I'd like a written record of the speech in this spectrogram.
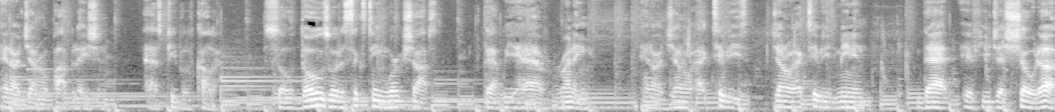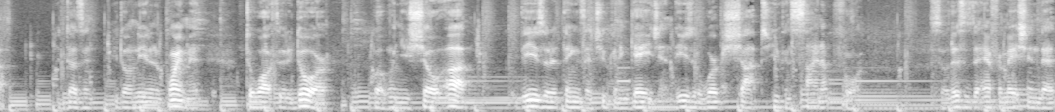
in our general population as people of color. So, those are the 16 workshops that we have running in our general activities. General activities meaning that if you just showed up, it doesn't you don't need an appointment to walk through the door, but when you show up, these are the things that you can engage in. These are the workshops you can sign up for. So this is the information that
